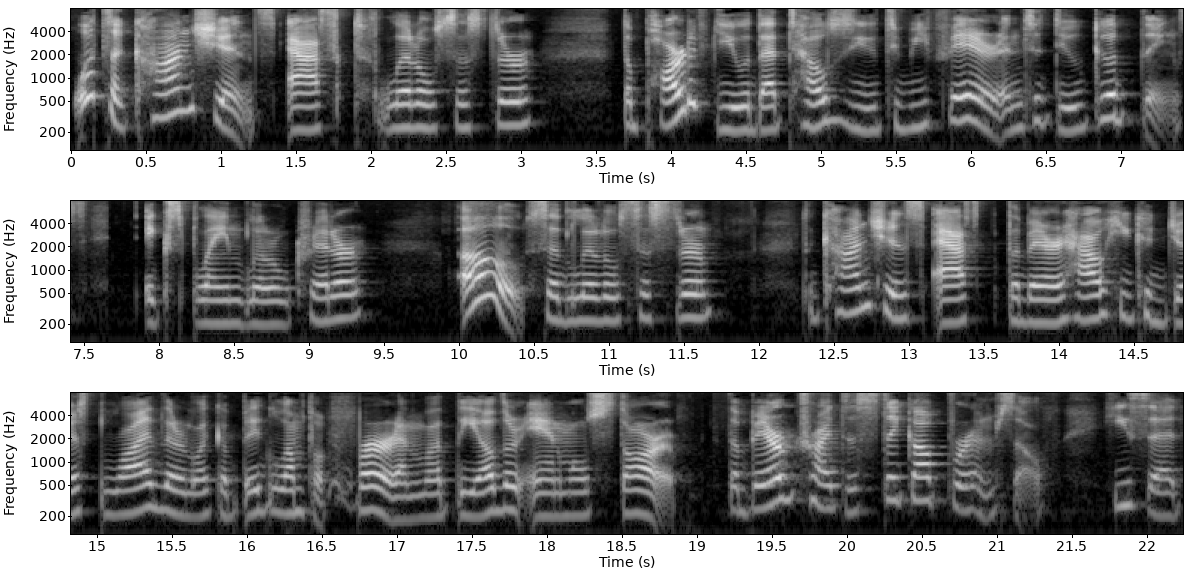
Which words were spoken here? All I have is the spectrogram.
What's a conscience? asked little sister. The part of you that tells you to be fair and to do good things, explained little critter. Oh, said little sister. The conscience asked the bear how he could just lie there like a big lump of fur and let the other animals starve. The bear tried to stick up for himself. He said,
